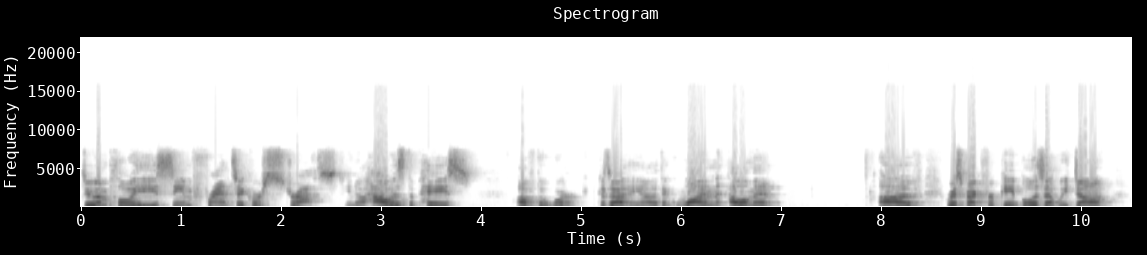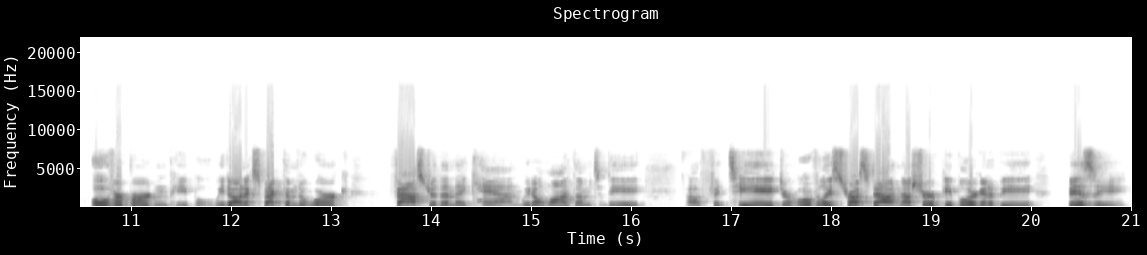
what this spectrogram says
do employees seem frantic or stressed? You know, how is the pace of the work? Because I, you know, I think one element of respect for people is that we don't overburden people. We don't expect them to work faster than they can. We don't want them to be uh, fatigued or overly stressed out. Now, sure, people are going to be busy,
